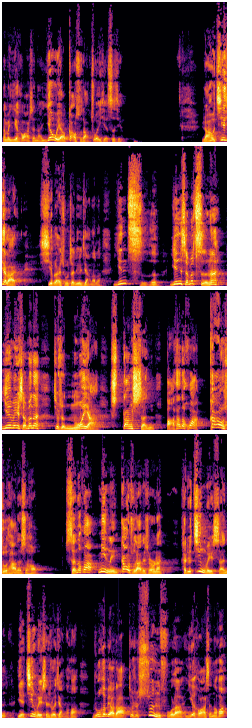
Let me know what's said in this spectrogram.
那么耶和华神呢，又要告诉他做一些事情，然后接下来。希伯来书这里就讲到了，因此，因什么此呢？因为什么呢？就是挪亚当神把他的话告诉他的时候，神的话命令告诉他的时候呢，他就敬畏神，也敬畏神所讲的话。如何表达？就是顺服了耶和华神的话，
